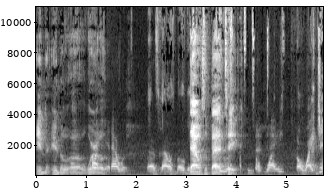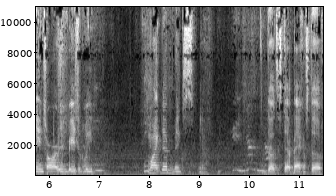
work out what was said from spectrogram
in the in the uh, oh, world. yeah, that was that was, that was bogus. That was a bad was- take. He's a white a white James Harden basically. I'm like that makes you know does a step back and stuff.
